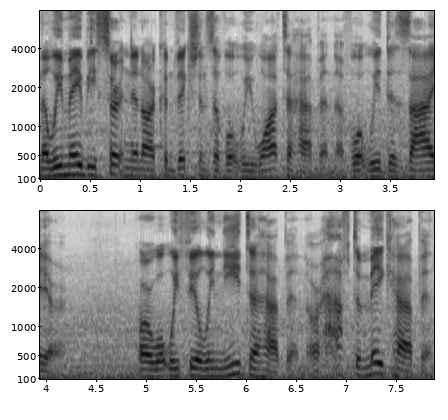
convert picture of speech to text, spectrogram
Now we may be certain in our convictions of what we want to happen, of what we desire, or what we feel we need to happen or have to make happen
